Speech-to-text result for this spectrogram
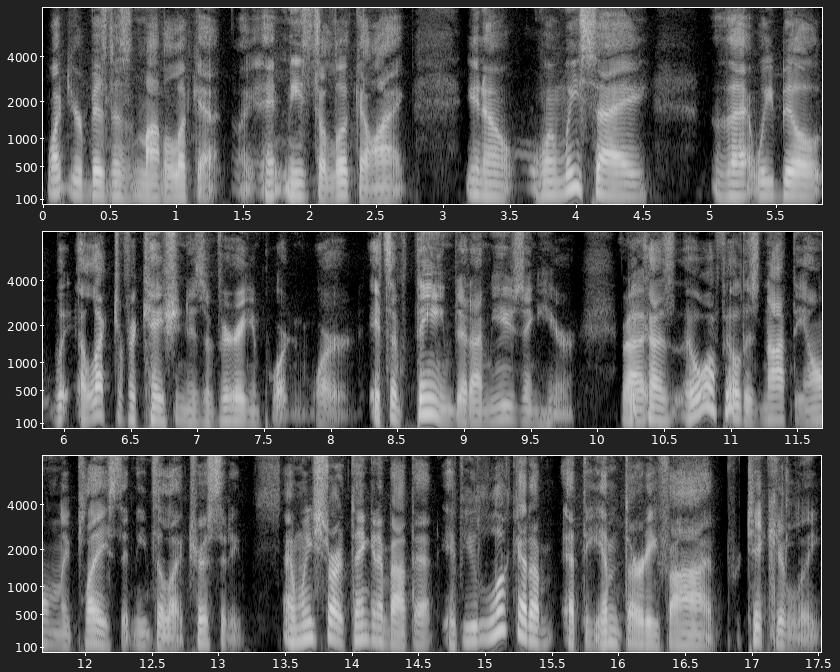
what your business model look at, uh, it needs to look like, you know, when we say that we build electrification is a very important word. It's a theme that I'm using here Right. because the oil field is not the only place that needs electricity. And when you start thinking about that, if you look at a, at the M35 particularly,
